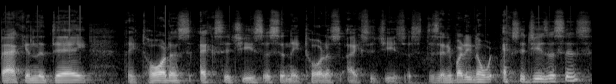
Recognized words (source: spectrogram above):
back in the day, they taught us exegesis and they taught us eisegesis. Does anybody know what exegesis is?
